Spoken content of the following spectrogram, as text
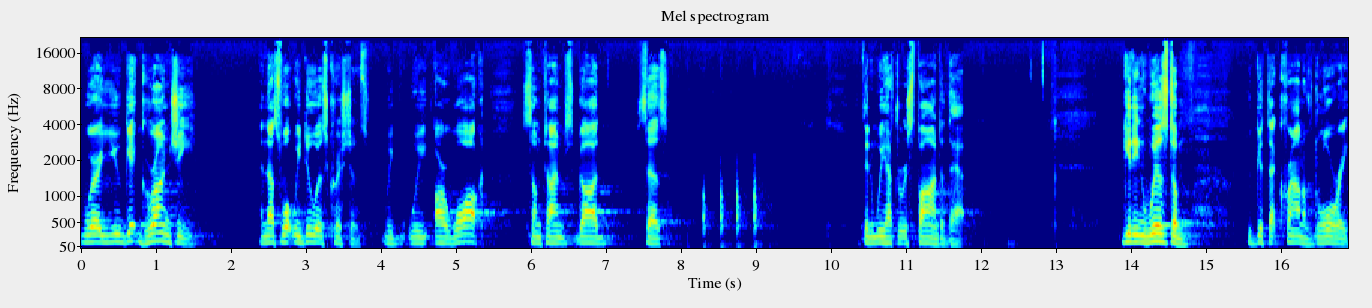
where you get grungy. And that's what we do as Christians. We, we, our walk, sometimes God says, then we have to respond to that getting wisdom, you get that crown of glory.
